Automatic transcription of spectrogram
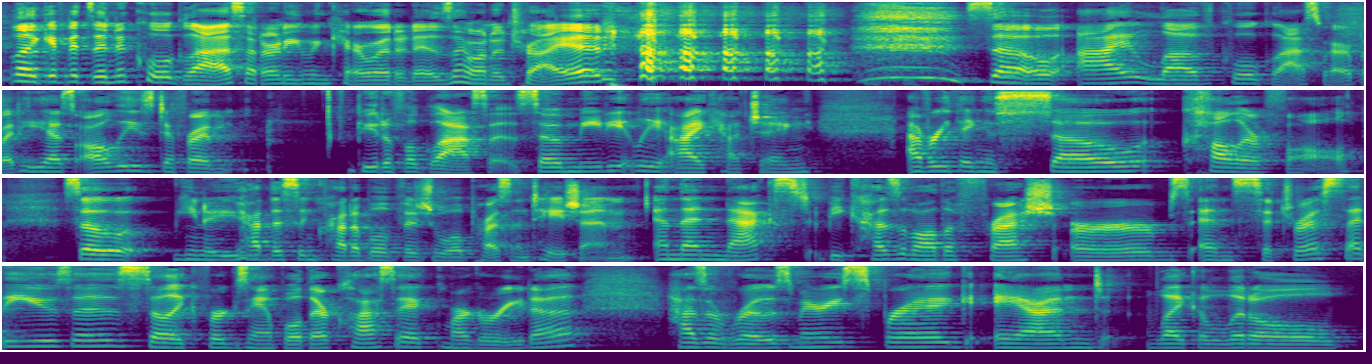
like, if it's in a cool glass, I don't even care what it is. I want to try it. so, I love cool glassware, but he has all these different beautiful glasses. So, immediately eye catching. Everything is so colorful. So, you know, you have this incredible visual presentation. And then next, because of all the fresh herbs and citrus that he uses, so like for example, their classic margarita has a rosemary sprig and like a little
